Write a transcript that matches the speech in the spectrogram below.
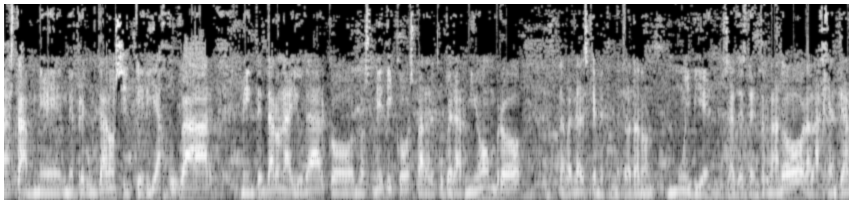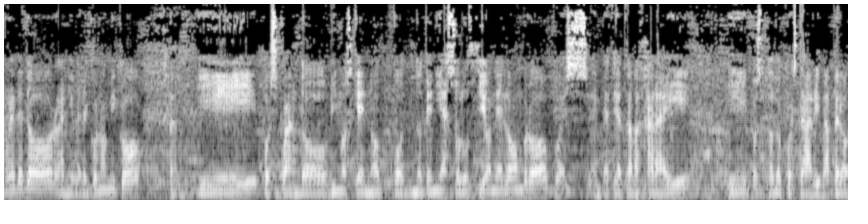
hasta me, me preguntaron si quería jugar, me intentaron ayudar con los médicos para recuperar mi hombro, la verdad es que me, me trataron muy bien, o sea, desde entrenador a la gente alrededor, a nivel económico, Claro. y pues cuando vimos que no, no tenía solución el hombro, pues empecé a trabajar ahí y pues todo cuesta arriba. Pero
